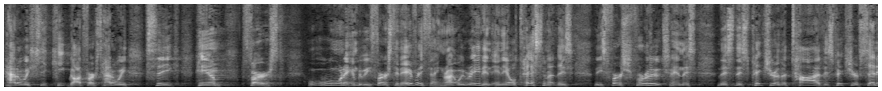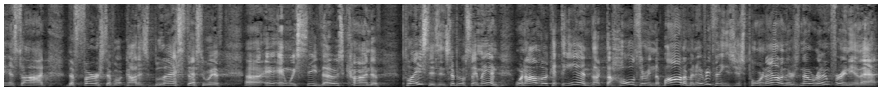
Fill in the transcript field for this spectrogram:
How do we keep God first? How do we seek him first? We want him to be first in everything, right? We read in, in the Old Testament these, these first fruits and this, this, this picture of the tithe, this picture of setting aside the first of what God has blessed us with. Uh, and, and, we see those kind of places. And some people say, man, when I look at the end, like the holes are in the bottom and everything's just pouring out and there's no room for any of that.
